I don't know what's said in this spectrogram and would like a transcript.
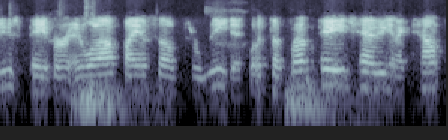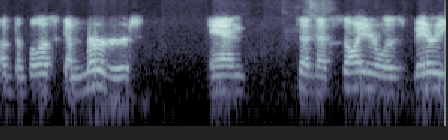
newspaper and went off by himself to read it, with the front page having an account of the Villisca murders, and said that Sawyer was very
